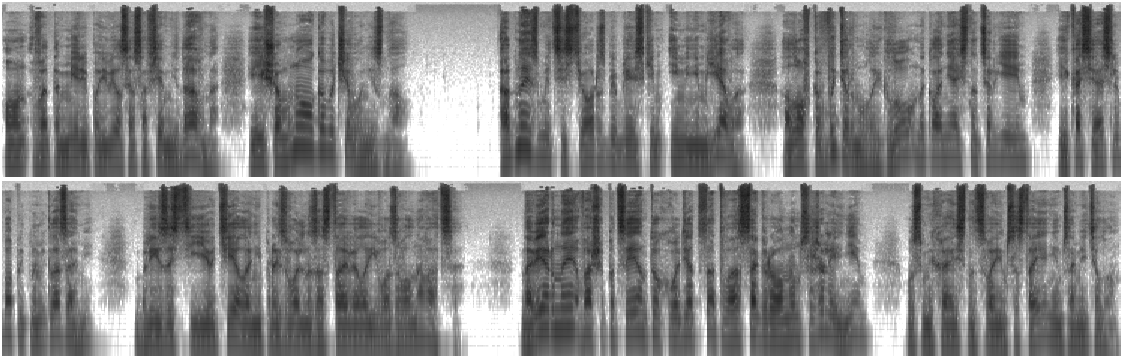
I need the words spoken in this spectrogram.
Он в этом мире появился совсем недавно и еще многого чего не знал. Одна из медсестер с библейским именем Ева ловко выдернула иглу, наклоняясь над Сергеем и косясь любопытными глазами. Близость ее тела непроизвольно заставила его заволноваться. «Наверное, ваши пациенты уходят от вас с огромным сожалением», — усмехаясь над своим состоянием, заметил он.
